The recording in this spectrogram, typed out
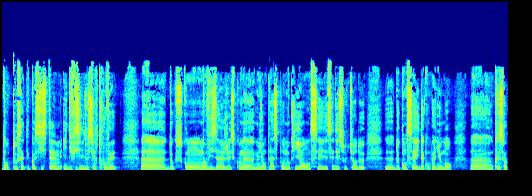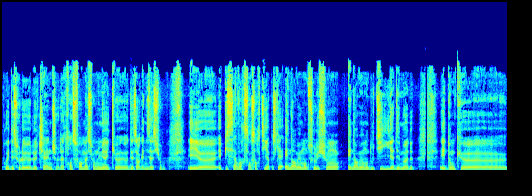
Dans tout cet écosystème, il est difficile de s'y retrouver. Euh, donc, ce qu'on envisage et ce qu'on a mis en place pour nos clients, c'est des structures de, de conseil, d'accompagnement, euh, que ce soit pour aider sur le, le change, la transformation numérique euh, des organisations, et, euh, et puis savoir s'en sortir, parce qu'il y a énormément de solutions, énormément d'outils, il y a des modes. Et donc, euh,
